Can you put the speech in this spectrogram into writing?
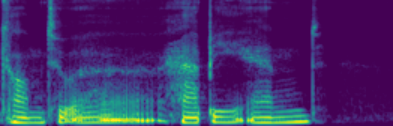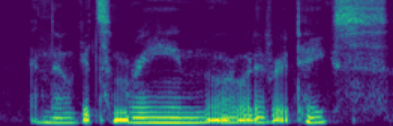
come to a happy end, and they'll get some rain or whatever it takes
